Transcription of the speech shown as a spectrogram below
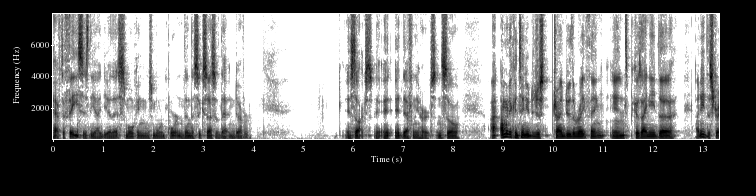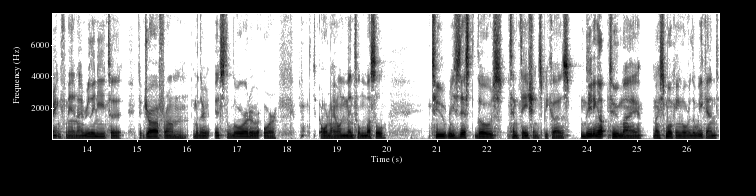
have to face is the idea that smoking was more important than the success of that endeavor. It sucks. It, it definitely hurts. And so, I, am going to continue to just try and do the right thing, and because I need the I need the strength, man. I really need to to draw from whether it's the Lord or or or my own mental muscle to resist those temptations because leading up to my my smoking over the weekend,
